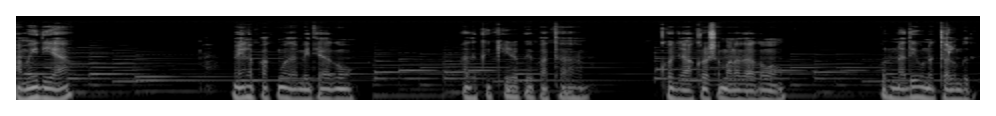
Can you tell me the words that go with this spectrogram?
அமைதியாக மேலே பார்க்கும்போது அமைதியாகவும் அதுக்கு கீழே போய் பார்த்தா கொஞ்சம் ஆக்ரோஷமானதாகவும் ஒரு நதி ஒன்று தழும்புது.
